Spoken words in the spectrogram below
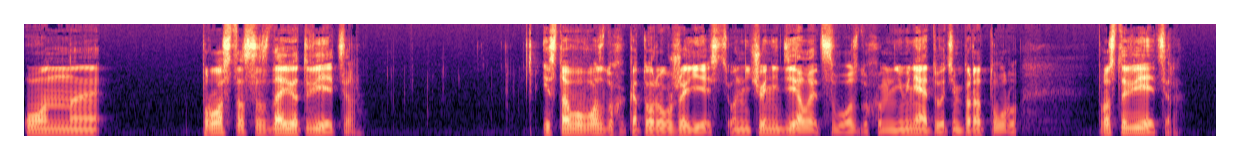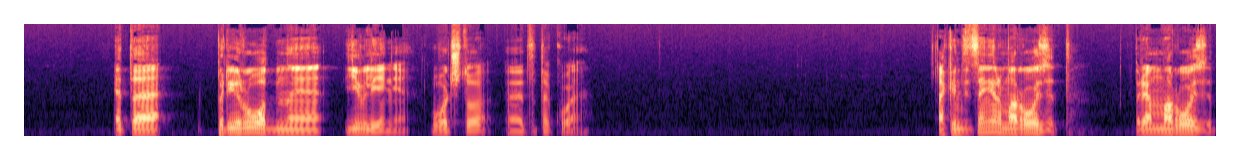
он э, просто создает ветер из того воздуха, который уже есть. Он ничего не делает с воздухом, не меняет его температуру. Просто ветер. Это природное явление. Вот что это такое. А кондиционер морозит прям морозит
